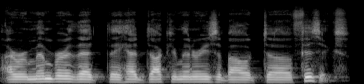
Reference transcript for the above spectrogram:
I remember that they had documentaries about uh, physics.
